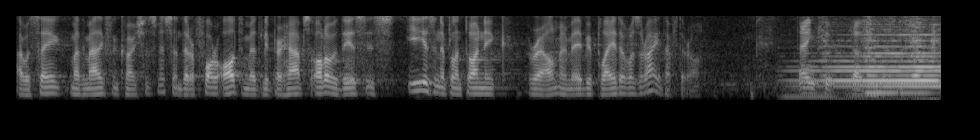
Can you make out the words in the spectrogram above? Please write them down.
I would say mathematics and consciousness, and therefore, ultimately, perhaps all of this is, is in a Platonic realm, and maybe Plato was right after all. Thank you.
